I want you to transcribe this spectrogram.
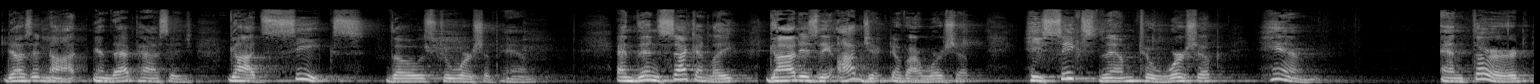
does it not, in that passage, God seeks those to worship him. And then, secondly, God is the object of our worship. He seeks them to worship him. And third,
